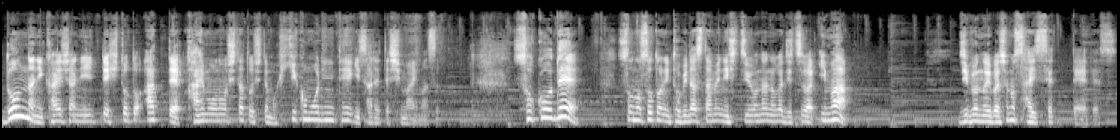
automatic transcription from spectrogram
どんなに会社に行って人と会って買い物をしたとしても引きこもりに定義されてしまいます。そこでその外に飛び出すために必要なのが実は今自分の居場所の再設定です。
